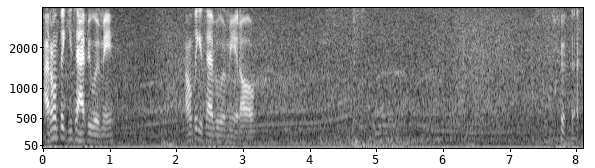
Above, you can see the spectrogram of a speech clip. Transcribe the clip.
I don't think he's happy with me. I don't think he's happy with me at all.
